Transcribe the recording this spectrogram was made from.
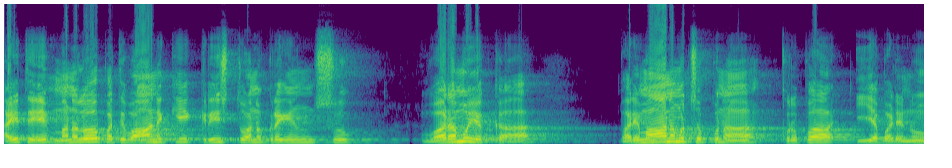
అయితే మనలో ప్రతి వానికి క్రీస్తు అనుగ్రహించు వరము యొక్క పరిమాణము చొప్పున కృప ఇయ్యబడెను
